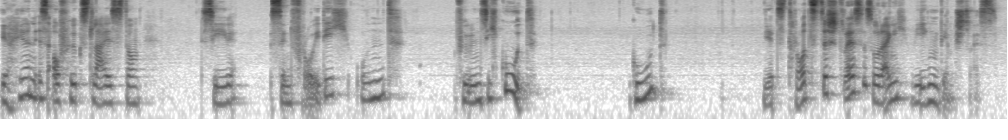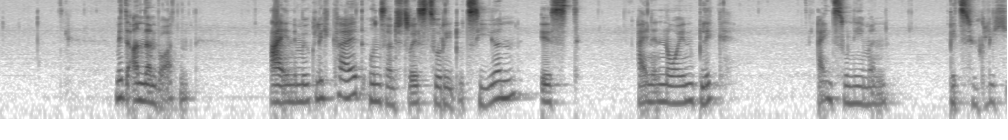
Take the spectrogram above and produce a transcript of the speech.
ihr Hirn ist auf Höchstleistung. Sie sind freudig und fühlen sich gut. Gut, jetzt trotz des Stresses oder eigentlich wegen dem Stress. Mit anderen Worten, eine Möglichkeit, unseren Stress zu reduzieren, ist einen neuen Blick einzunehmen bezüglich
